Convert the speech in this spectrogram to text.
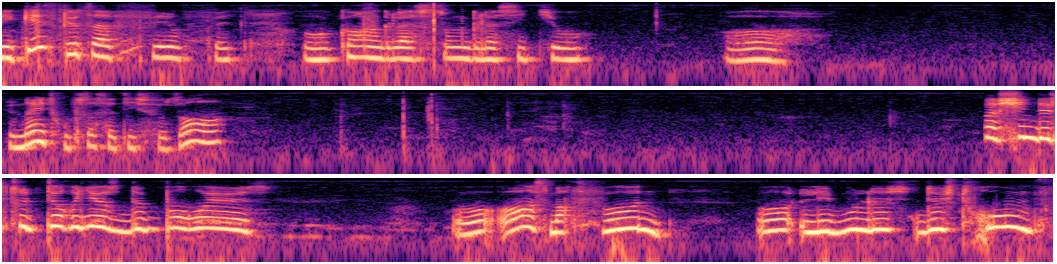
mais qu'est-ce que ça fait en fait? Encore un glaçon glacitio. Oh. Il y en a, ils trouvent ça satisfaisant. Hein. Machine destructorieuse de poreuse. Oh, oh, smartphone. Oh, les boules de, de Schtroumpf.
